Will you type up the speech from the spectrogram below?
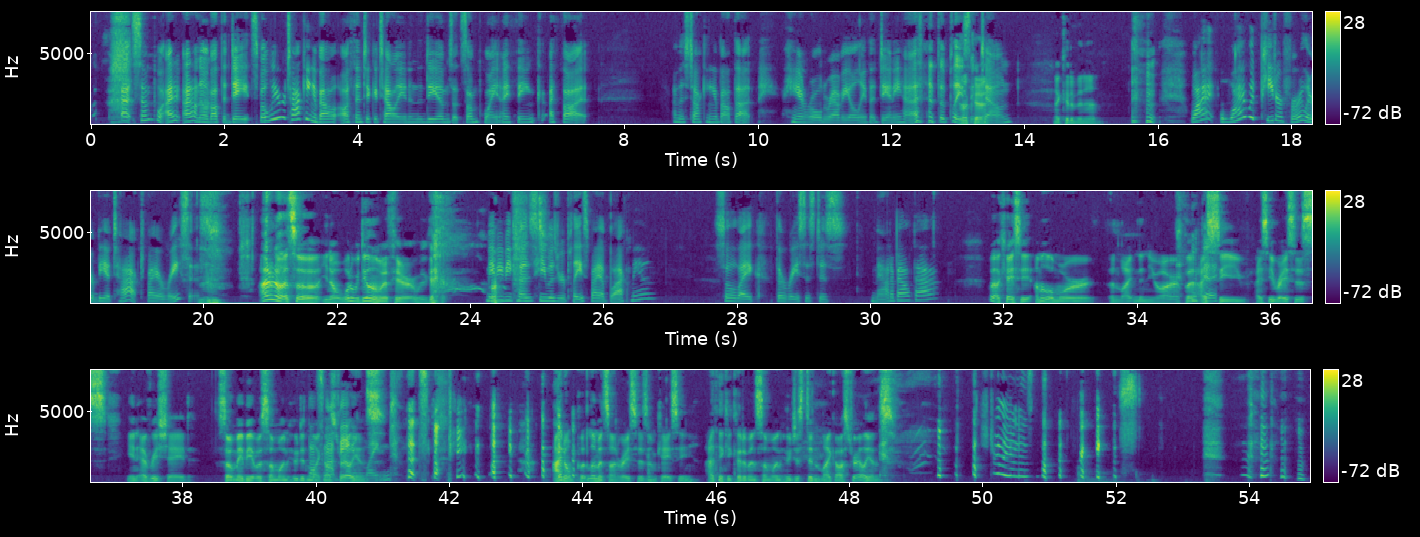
at some point, I, I don't know about the dates, but we were talking about authentic Italian in the DMs at some point, I think. I thought I was talking about that hand rolled ravioli that Danny had at the place in town. That could have been it. Why why would Peter Furler be attacked by a racist? I don't know. It's a you know what are we dealing with here? Got Maybe because he was replaced by a black man? So like the racist is mad about that? well, Casey. I'm a little more enlightened than you are, but I see I see racists in every shade. So maybe it was someone who didn't That's like not being Australians. enlightened. That's not being enlightened. I don't put limits on racism, Casey. I think it could have been someone who just didn't like Australians. Australian is not a race.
